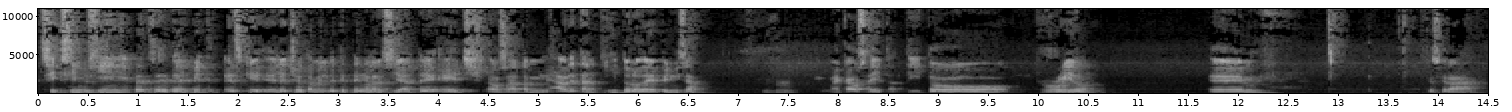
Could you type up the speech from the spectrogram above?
Sí, sí, sí pensé Delpit, es que el hecho también de que tenga la necesidad de Edge, o sea, también abre tantito lo de Penisa. Me causa ahí tantito ruido. Em, ¿Qué será?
